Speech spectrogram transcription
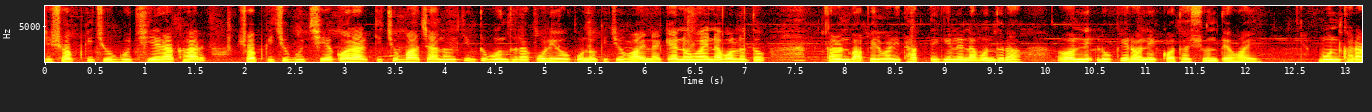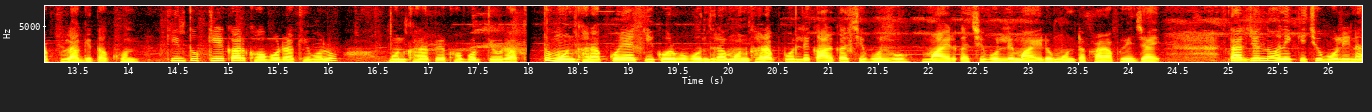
যে সব কিছু গুছিয়ে রাখার। সব কিছু গুছিয়ে করার কিছু বাঁচানোর কিন্তু বন্ধুরা করেও কোনো কিছু হয় না। কেন হয় না বলো তো? কারণ বাপের বাড়ি থাকতে গেলে না বন্ধুরা লোকের অনেক কথা শুনতে হয়। মন খারাপ লাগে তখন। কিন্তু কে কার খবর রাখে বলো? মন খারাপের খবর কেউ রাখে তো মন খারাপ করে আর কী করব বন্ধুরা? মন খারাপ করলে কার কাছে বলব? মায়ের কাছে বললে মায়েরও মনটা খারাপ হয়ে যায়। তার জন্য অনেক কিছু বলি না।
